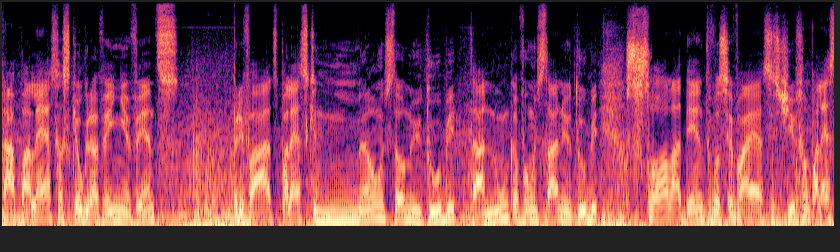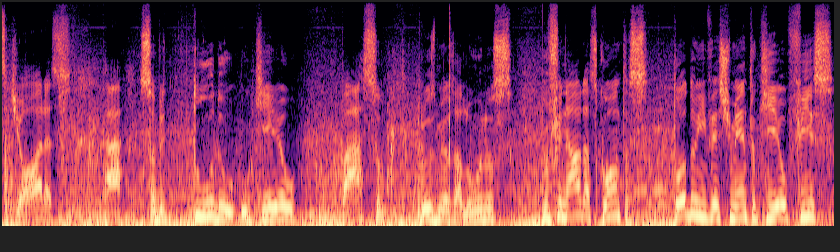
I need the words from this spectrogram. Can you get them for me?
tá? Palestras que eu gravei em eventos privados, palestras que não estão no YouTube, tá? Nunca vão estar no YouTube, só lá dentro você vai assistir. São palestras de horas, tá? Sobre tudo o que eu passo para os meus alunos. No final das contas, todo o investimento que eu fiz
